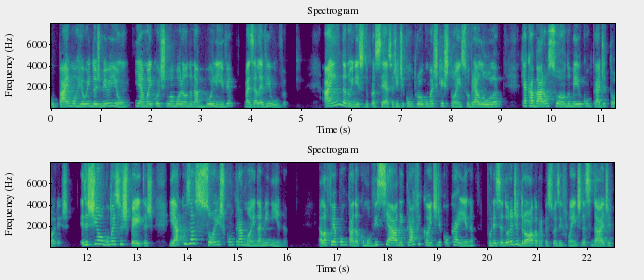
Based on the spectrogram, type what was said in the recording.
O pai morreu em 2001 e a mãe continua morando na Bolívia, mas ela é viúva. Ainda no início do processo, a gente encontrou algumas questões sobre a Lola que acabaram soando meio contraditórias. Existiam algumas suspeitas e acusações contra a mãe da menina. Ela foi apontada como viciada e traficante de cocaína, fornecedora de droga para pessoas influentes da cidade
